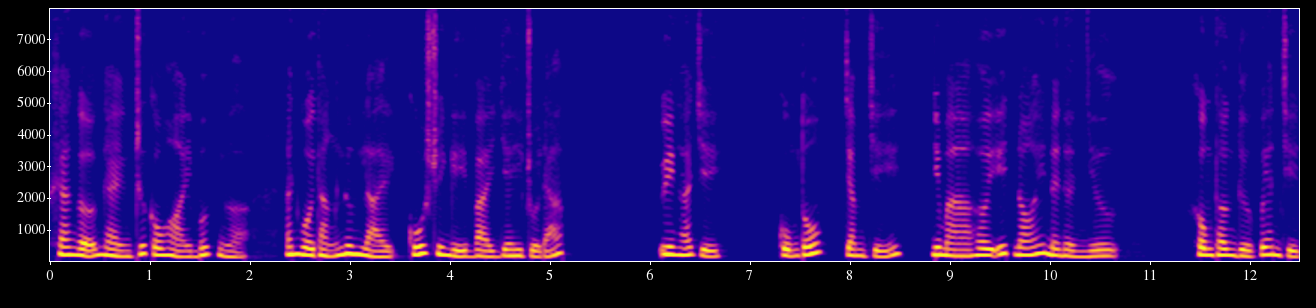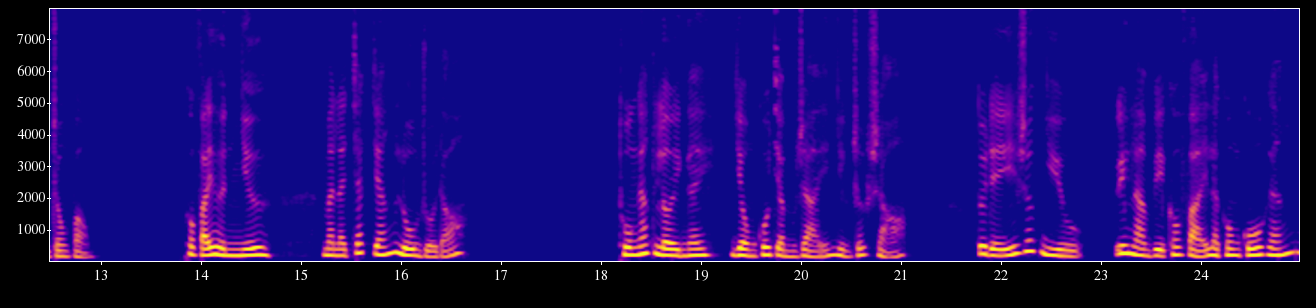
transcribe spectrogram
Kha ngỡ ngàng trước câu hỏi bất ngờ, anh ngồi thẳng lưng lại, cố suy nghĩ vài giây rồi đáp. Uyên hả chị? Cũng tốt, chăm chỉ, nhưng mà hơi ít nói nên hình như không thân được với anh chị trong phòng. Không phải hình như, mà là chắc chắn luôn rồi đó. Thu ngắt lời ngay, giọng cô chậm rãi nhưng rất rõ. Tôi để ý rất nhiều, Uyên làm việc không phải là không cố gắng,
